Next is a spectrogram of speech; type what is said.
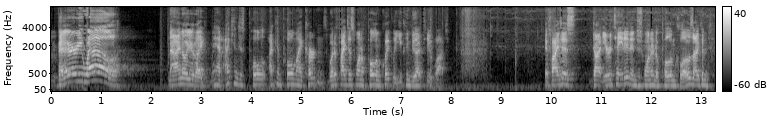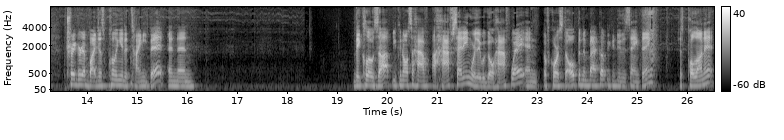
Very well. Now I know you're like, man, I can just pull, I can pull my curtains. What if I just want to pull them quickly? You can do that too. Watch. If I just got irritated and just wanted to pull them closed, I could trigger it by just pulling it a tiny bit and then they close up. You can also have a half setting where they would go halfway. And of course, to open them back up, you can do the same thing. Just pull on it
